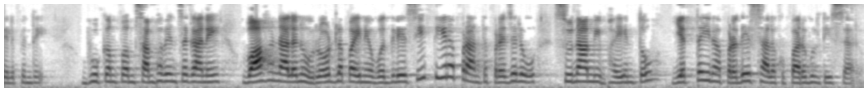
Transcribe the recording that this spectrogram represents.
తెలిపింది. భూకంపం సంభవించగానే వాహనాలను రోడ్లపైనే వదిలేసి తీర ప్రాంత ప్రజలు సునామీ భయంతో ఎత్తైన ప్రదేశాలకు పరుగులు తీశారు.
